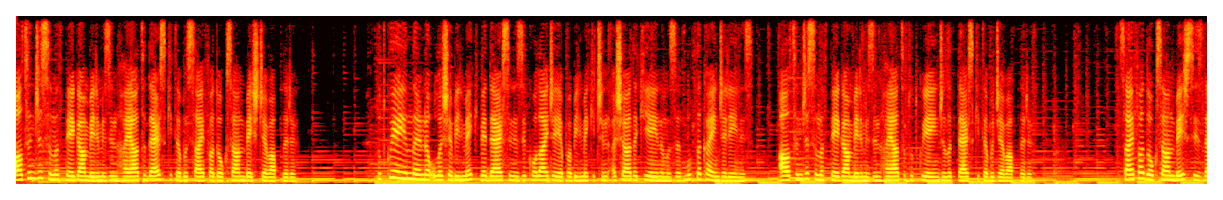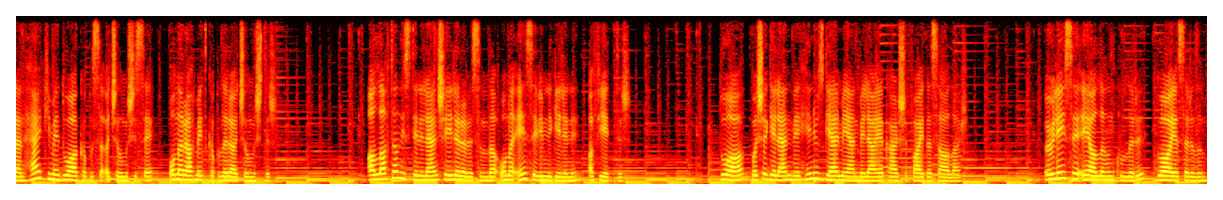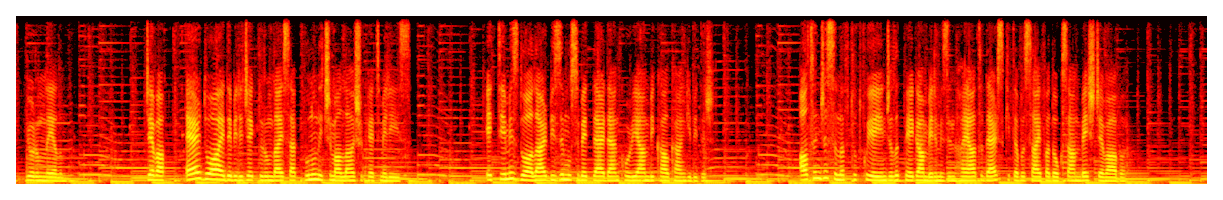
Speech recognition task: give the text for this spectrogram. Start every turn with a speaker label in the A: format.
A: 6. Sınıf Peygamberimizin Hayatı Ders Kitabı Sayfa 95 Cevapları Tutku yayınlarına ulaşabilmek ve dersinizi kolayca yapabilmek için aşağıdaki yayınımızı mutlaka inceleyiniz. 6. Sınıf Peygamberimizin Hayatı Tutku Yayıncılık Ders Kitabı Cevapları Sayfa 95 Sizden her kime dua kapısı açılmış ise, ona rahmet kapıları açılmıştır. Allah'tan istenilen şeyler arasında ona en sevimli geleni, afiyettir. Dua, başa gelen ve henüz gelmeyen belaya karşı fayda sağlar. Öyleyse ey Allah'ın kulları, duaya sarılın, yorumlayalım. Cevap, eğer dua edebilecek durumdaysak bunun için Allah'a şükretmeliyiz. Ettiğimiz dualar bizi musibetlerden koruyan bir kalkan gibidir. 6. Sınıf Tutku Yayıncılık Peygamberimizin Hayatı Ders Kitabı Sayfa 95 Cevabı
